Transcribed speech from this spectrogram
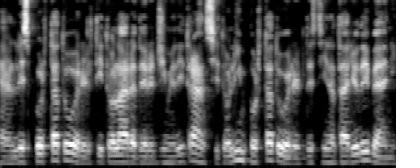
eh, l'esportatore, il titolare del regime di transito, l'importatore, il destinatario dei beni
